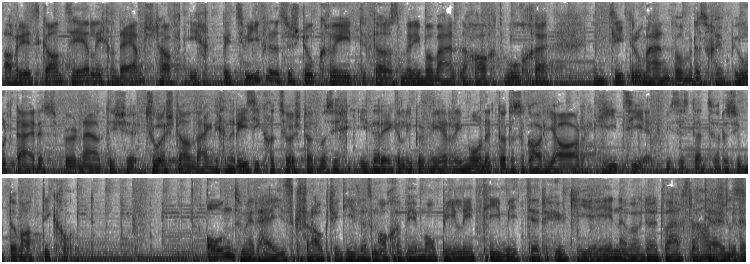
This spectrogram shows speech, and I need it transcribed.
Aber jetzt ganz ehrlich und ernsthaft, ich bezweifle es ein Stück weit, dass wir im Moment nach acht Wochen einen Zeitraum haben, wo wir das beurteilen können. Burnout ist ein Zustand, eigentlich ein Risikozustand, der sich in der Regel über mehrere Monate oder sogar Jahre hinzieht, bis es dann zu einer Symptomatik kommt. Und wir haben uns gefragt, wie die das machen bei Mobility mit der Hygiene, weil dort wechselt Ah, ja ist immer der?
